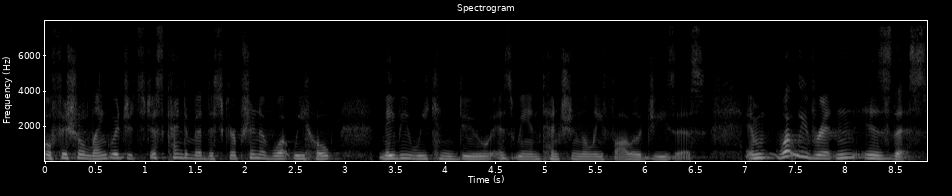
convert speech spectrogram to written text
official language, it's just kind of a description of what we hope maybe we can do as we intentionally follow Jesus. And what we've written is this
